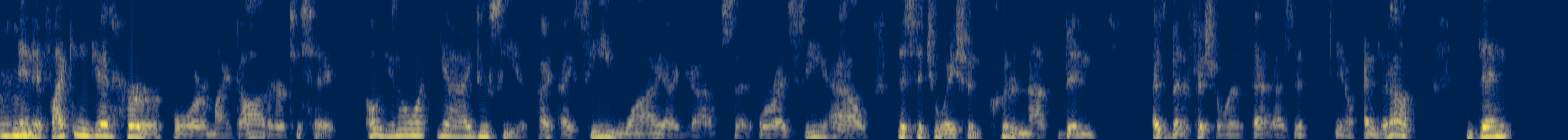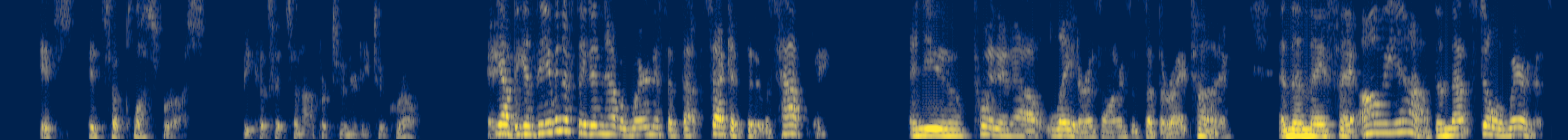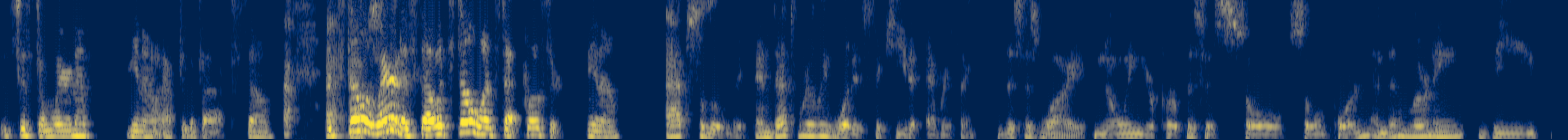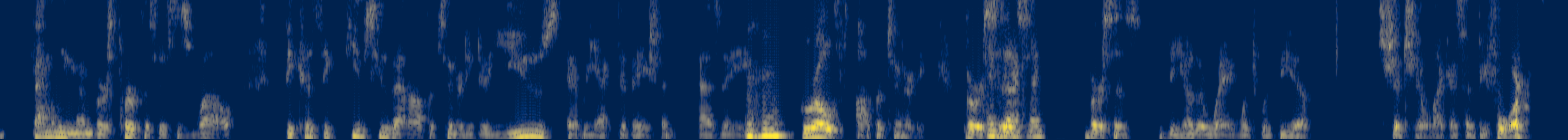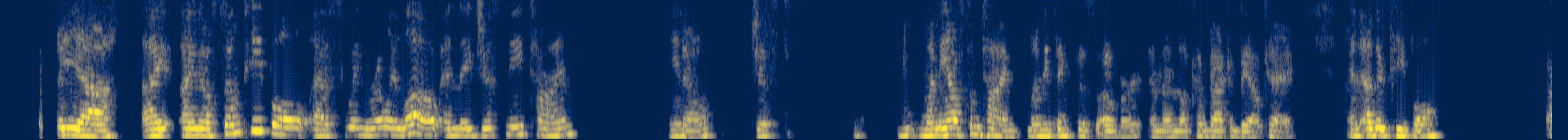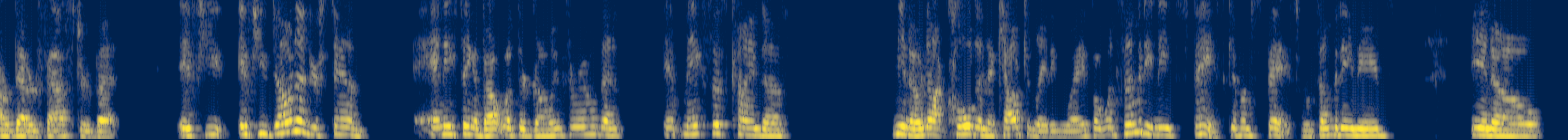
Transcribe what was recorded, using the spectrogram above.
Mm-hmm. And if I can get her or my daughter to say, oh, you know what? Yeah, I do see it. I, I see why I got upset, or I see how this situation could have not been as beneficial as, as it you know ended up. Then it's it's a plus for us because it's an opportunity to grow. And yeah, because even if they didn't have awareness at that second that it was happening, and you point it out later, as long as it's at the right time, and then they say, "Oh yeah," then that's still awareness. It's just awareness, you know, after the fact. So it's still Absolutely. awareness, though. It's still one step closer, you know. Absolutely, and that's really what is the key to everything. This is why knowing your purpose is so so important, and then learning the family members' purposes as well because it gives you that opportunity to use every activation as a mm-hmm. growth opportunity versus exactly. versus the other way, which would be a shit show, like I said before. yeah, I I know some people uh, swing really low and they just need time. You know, just let me have some time. Let me think this over, and then they'll come back and be okay. And other people are better faster, but if you if you don't understand anything about what they're going through then it makes us kind of you know not cold in a calculating way but when somebody needs space give them space when somebody needs you know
